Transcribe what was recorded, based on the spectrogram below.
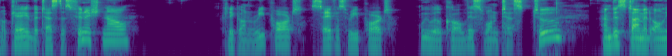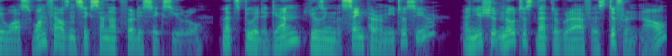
Okay, the test is finished now. Click on report, save as report. We will call this one test 2. And this time it only was 1636 euro. Let's do it again using the same parameters here. And you should notice that the graph is different now.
